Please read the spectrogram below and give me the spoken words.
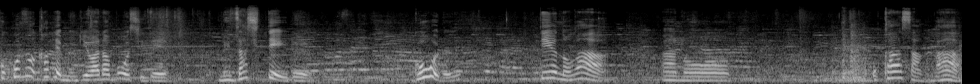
ここのカフェ麦わら帽子で目指しているゴールっていうのはあのお母さんが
